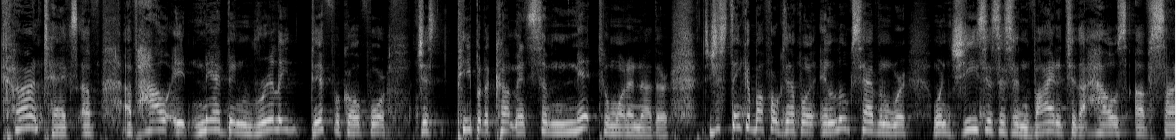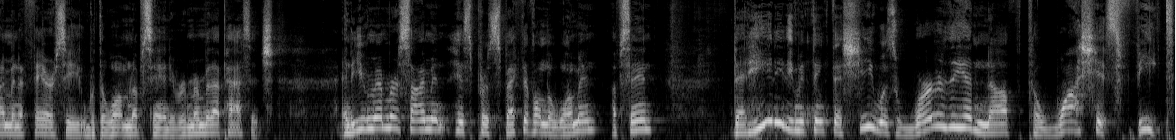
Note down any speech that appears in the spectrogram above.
context of, of how it may have been really difficult for just people to come and submit to one another. Just think about, for example, in Luke 7, where when Jesus is invited to the house of Simon a Pharisee with the woman of sin. Remember that passage? And do you remember Simon, his perspective on the woman of sin? That he didn't even think that she was worthy enough to wash his feet.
